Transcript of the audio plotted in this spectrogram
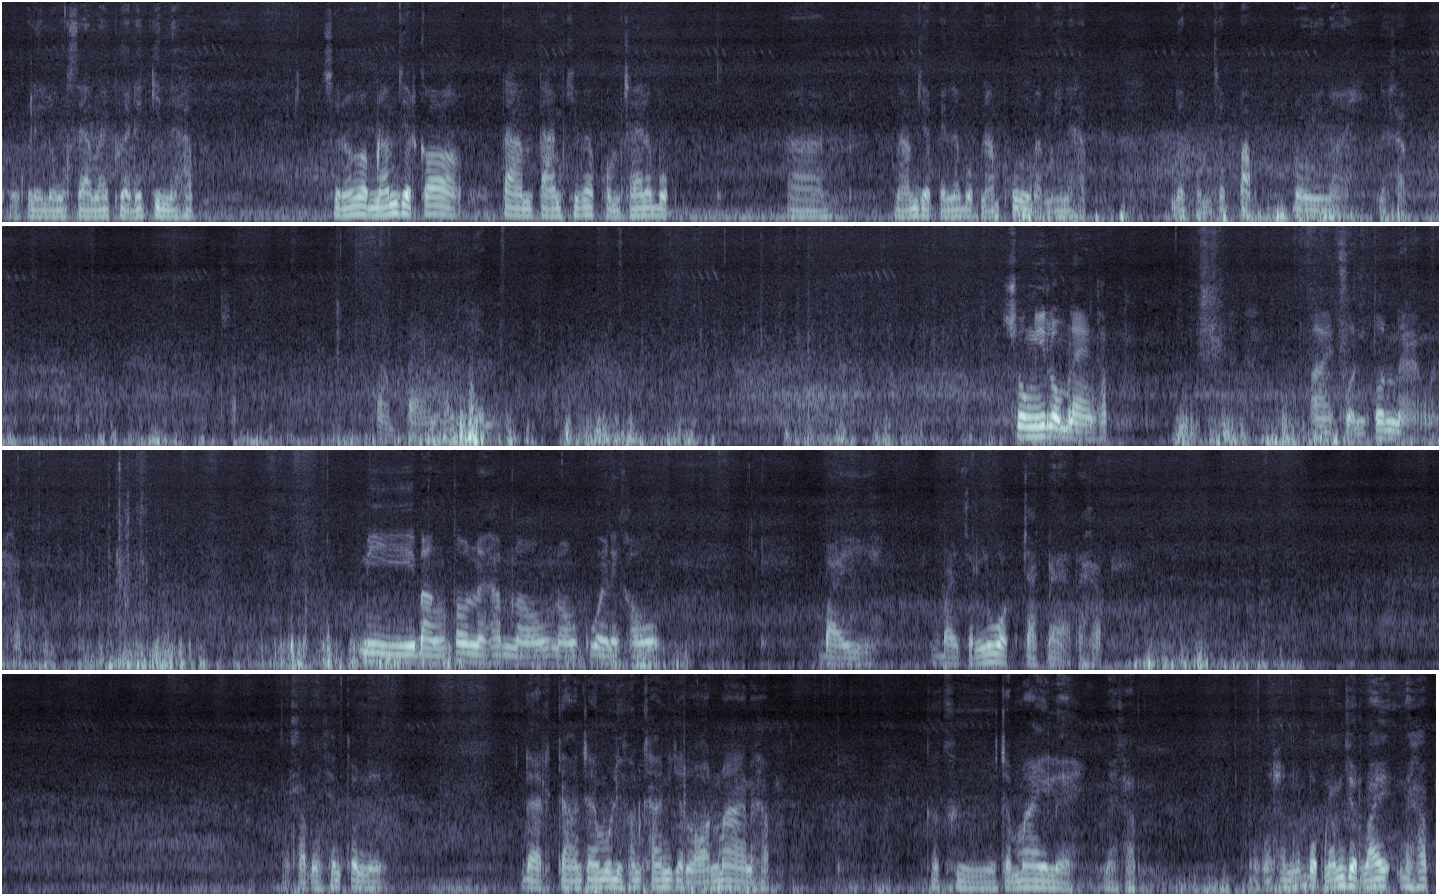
ผมก็เลยลงแซมไว้เผื่อได้กินนะครับ ส่วนระบบน้ำหยดก็ตามตามคลิปว่าผมใช้ระบบน้ำหยดเป็นระบบน้ำพุ่งแบบนี้นะครับ เดี๋ยวผมจะปรับลงอีกหน่อยนะครับครับตามแปลงนะครับที่เห็นช่วงนี้ลมแรงครับปลายฝนต้นหนาวนะครับ มีบางต้นนะครับ น้องน้องกล้วยเนี่ยเขาใบใบจะลวกจากแดดนะครับนะครับอย่างเช่นต้นนี้ แดดกลางจันทบุรีค่อนข้างที่จะร้อนมากนะครับ ก็คือจะไหม้เลยนะครับผมก็ทำระบบน้ำหยดไว้นะครับ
